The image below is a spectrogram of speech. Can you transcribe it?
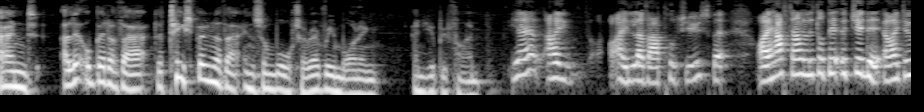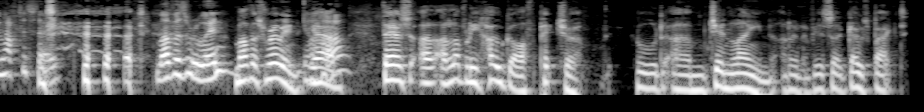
And a little bit of that, a teaspoon of that in some water every morning, and you'll be fine. yeah, I I love apple juice, but I have to have a little bit of gin in it, I do have to say. Mother's ruin. Mother's Ruin, yeah. Uh-huh. There's a, a lovely Hogarth picture called um, Gin Lane. I don't know if it's, it goes back.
